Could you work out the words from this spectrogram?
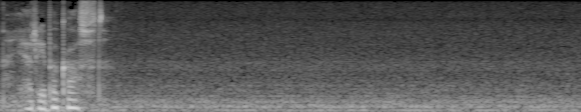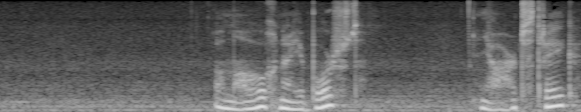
Naar je ribbenkast. Omhoog naar je borst. Je hartstreek.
